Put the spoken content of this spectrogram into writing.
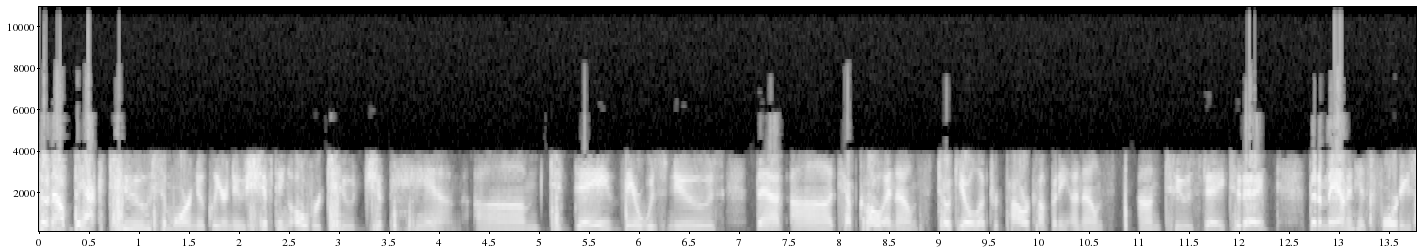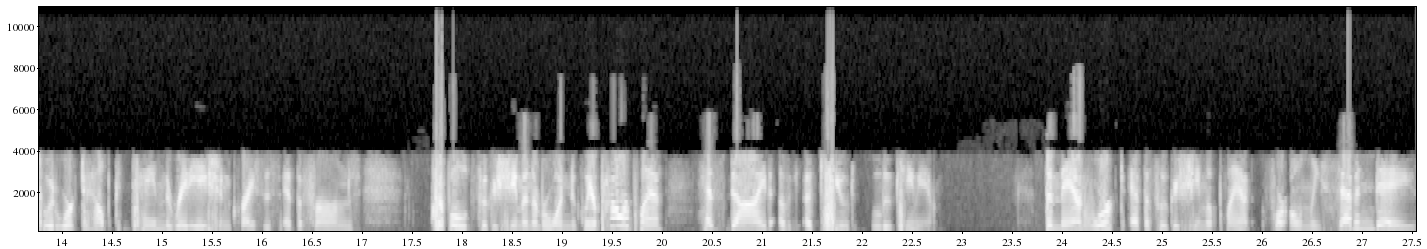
So now back to some more nuclear news. Shifting over to Japan. Um, today there was news that uh, TEPCO announced, Tokyo Electric Power Company announced on Tuesday, today, that a man in his 40s who had worked to help contain the radiation crisis at the firm's crippled Fukushima number one nuclear power plant has died of acute leukemia. The man worked at the Fukushima plant for only seven days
